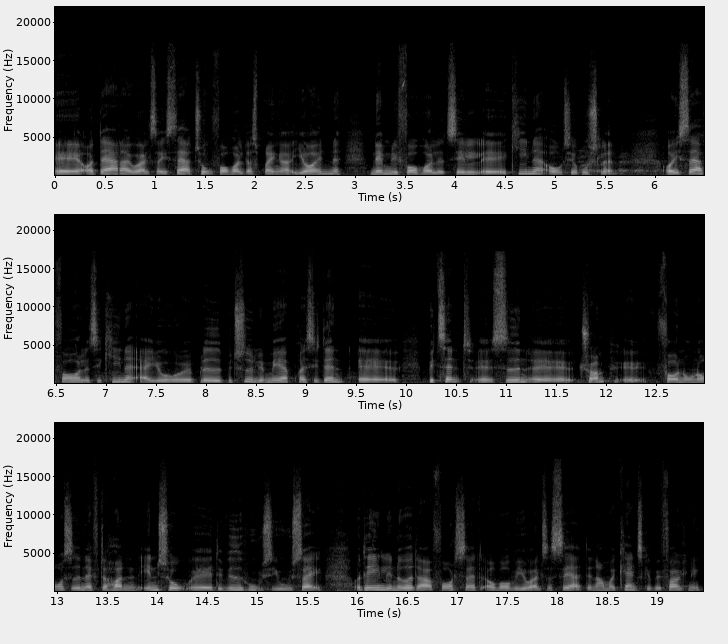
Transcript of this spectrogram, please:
Øh, og der er der jo altså især to forhold, der springer i øjnene, nemlig forholdet til øh, Kina og til Rusland. Og især forholdet til Kina er jo øh, blevet betydeligt mere præsident øh, betændt øh, siden øh, Trump øh, for nogle år siden efterhånden indtog øh, det hvide hus i USA. Og det er egentlig noget, der er fortsat, og hvor vi jo altså ser, at den amerikanske befolkning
